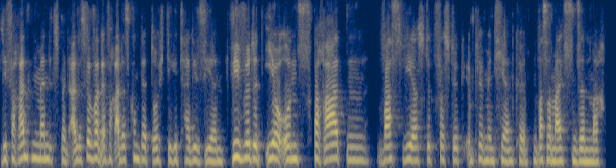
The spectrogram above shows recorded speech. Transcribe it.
Lieferantenmanagement, alles. Wir wollen einfach alles komplett durchdigitalisieren. Wie würdet ihr uns beraten, was wir Stück für Stück implementieren könnten, was am meisten Sinn macht?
